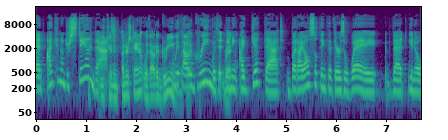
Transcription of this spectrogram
and i can understand that You can understand it without agreeing without with it. agreeing with it Right. meaning i get that but i also think that there's a way that you know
